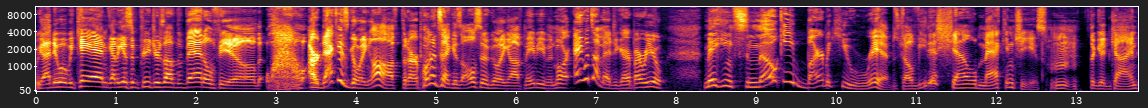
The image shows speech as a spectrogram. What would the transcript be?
We gotta do what we can. Gotta get some creatures off the battlefield. Wow, our deck is going off, but our opponent's deck is also going off, maybe even more. Hey, what's up, Magikarp? How are you? Making smoky barbecue ribs, Velveeta shell mac and cheese, mmm, the good kind,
